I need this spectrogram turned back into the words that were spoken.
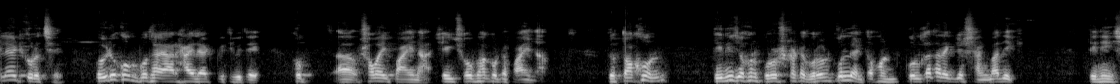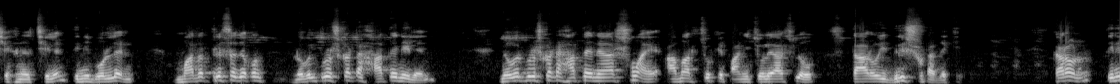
হাইলাইট করেছে ওই রকম বোধহয় আর হাইলাইট পৃথিবীতে খুব সবাই পায় না, সেই সৌভাগ্যটা পায় না। তো তখন তিনি যখন পুরস্কারটা গ্রহণ করলেন, তখন কলকাতার একজন সাংবাদিক তিনি সেখানে ছিলেন, তিনি বললেন, মাদার তেরেসা যখন নোবেল পুরস্কারটা হাতে নিলেন, নোবেল পুরস্কারটা হাতে নেওয়ার সময় আমার চোখে পানি চলে আসলো তার ওই দৃশ্যটা দেখে। কারণ তিনি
